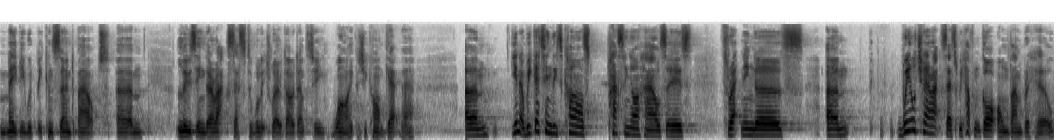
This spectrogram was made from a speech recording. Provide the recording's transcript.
maybe would be concerned about um, losing their access to Woolwich Road, though I don't see why, because you can't get there. Um, you know, we're getting these cars passing our houses, threatening us. Um, wheelchair access we haven't got on Vanbrugh Hill.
